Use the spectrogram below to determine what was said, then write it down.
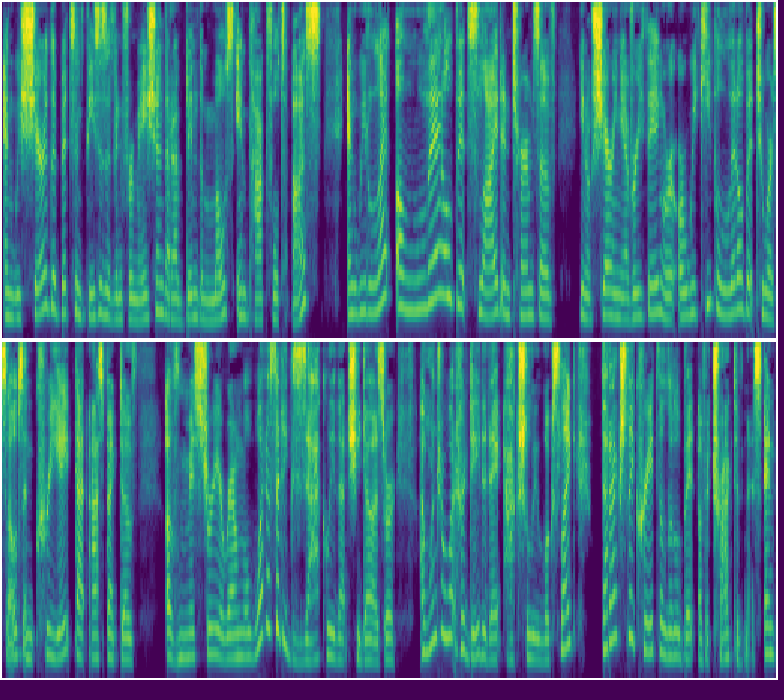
and we share the bits and pieces of information that have been the most impactful to us and we let a little bit slide in terms of, you know, sharing everything or, or we keep a little bit to ourselves and create that aspect of of mystery around, well, what is it exactly that she does? Or I wonder what her day to day actually looks like. That actually creates a little bit of attractiveness. And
